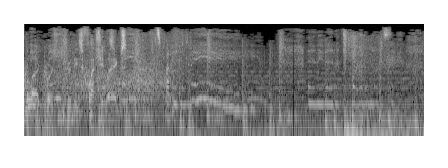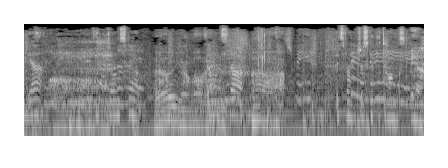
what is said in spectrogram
blood coursing through these fleshy legs. It's funny. Yeah. Don't stop. Oh, your mother. Don't stop. It's fine. Just get the tongs. Yeah.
